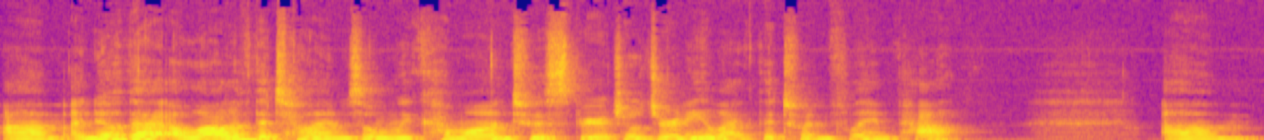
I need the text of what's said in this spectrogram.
Um, I know that a lot of the times when we come on to a spiritual journey like the twin flame path, um,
